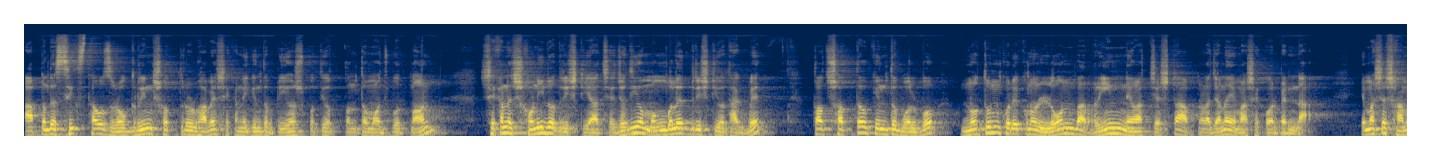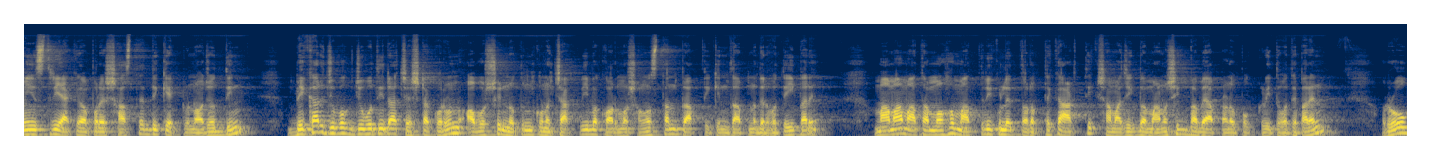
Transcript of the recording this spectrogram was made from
আপনাদের সিক্স হাউস রোগঋণ শত্রুরভাবে সেখানে কিন্তু বৃহস্পতি অত্যন্ত মজবুত নন। সেখানে শনিরও দৃষ্টি আছে, যদিও মঙ্গলের দৃষ্টিও থাকবে। তৎসত্ত্বেও কিন্তু বলব, নতুন করে কোনো লোন বা ঋণ নেওয়ার চেষ্টা আপনারা যেন এ মাসে করবেন না। এ মাসে স্বামী, স্ত্রী একে অপরের স্বাস্থ্যের দিকে একটু নজর দিন। বেকার যুবক, যুবতীরা চেষ্টা করুন অবশ্যই নতুন কোনো চাকরি বা কর্মসংস্থান প্রাপ্তি কিন্তু আপনাদের হতেই পারে। মামা, মাতামহ, মাতৃকুলের তরফ থেকে আর্থিক, সামাজিক বা মানসিকভাবে আপনারা উপকৃত হতে পারেন। রোগ,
